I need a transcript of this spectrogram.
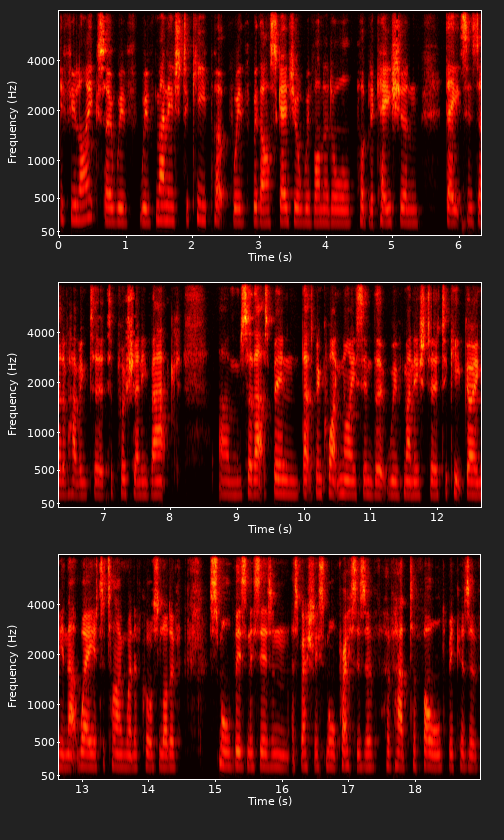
if you like. So we've we've managed to keep up with with our schedule. We've honoured all publication dates instead of having to to push any back. Um, so that's been that's been quite nice in that we've managed to to keep going in that way at a time when, of course, a lot of small businesses and especially small presses have, have had to fold because of,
